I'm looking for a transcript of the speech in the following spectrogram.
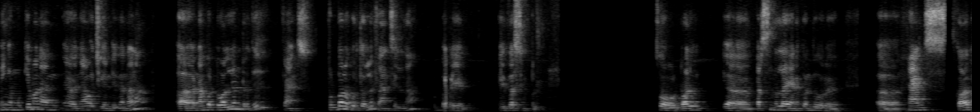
நீங்கள் முக்கியமாக நான் ஞாபகம் வச்சுக்க வேண்டியது என்னென்னா நம்பர் டுவெல்ன்றது ஃபேன்ஸ் ஃபுட்பாலை பொறுத்தவரை ஃபேன்ஸ் இல்லைன்னா ஃபுட்பால் கிடையாது. இதுதான் சிம்பிள் ஸோ டுவெல் பர்சனலாக எனக்கு வந்து ஒரு uh, ஃபேன்ஸ்க்காக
